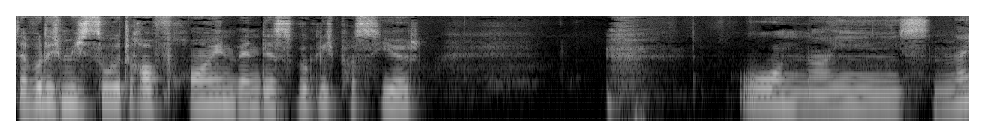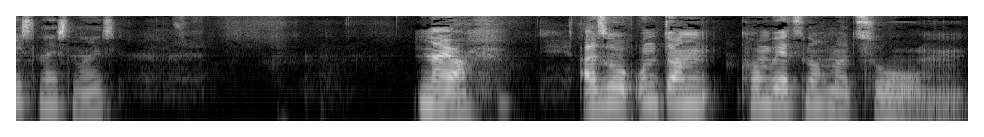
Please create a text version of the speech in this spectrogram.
Da würde ich mich so drauf freuen, wenn das wirklich passiert. Oh, nice. Nice, nice, nice. Naja. Also, und dann kommen wir jetzt nochmal zum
